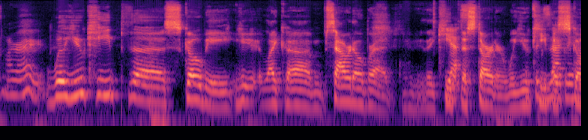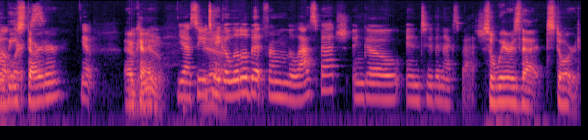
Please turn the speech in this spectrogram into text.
All right. Will you keep the SCOBY, you, like um, sourdough bread? They keep yes. the starter. Will you That's keep exactly the SCOBY starter? Yep. Okay. Yeah, so you yeah. take a little bit from the last batch and go into the next batch. So where is that stored?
